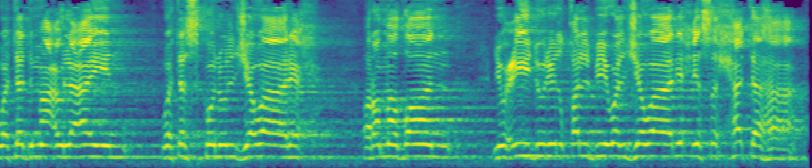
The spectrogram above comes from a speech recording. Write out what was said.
وتدمع العين وتسكن الجوارح. رمضان يعيد للقلب والجوارح صحتها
